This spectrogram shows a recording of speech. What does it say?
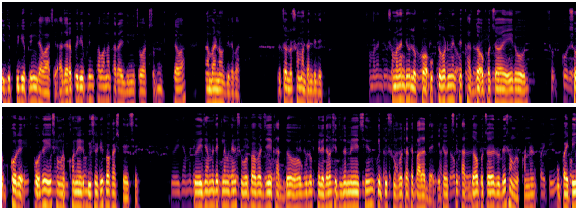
এই যে পিডিএফ লিঙ্ক দেওয়া আছে, আর যারা পিডিএফ লিঙ্ক পাবা না তারা এই যে নিচে হোয়াটসঅ্যাপ দেওয়া নাম্বার নক দিতে পারো। তো চলো সমাধানটি দেখি। সমাধানটি সমাধানটি হলো ক উক্ত ঘটনাতে খাদ্য অপচয় রোধ করে করে সংরক্ষণের বিষয়টি প্রকাশ পেয়েছে। তো এই যে আমরা দেখলাম এখানে শুভ বাবা যে খাদ্যগুলো ফেলে দেওয়ার সিদ্ধান্ত নিয়েছেন কিন্তু শুভ তাতে বাধা দেয়। এটা হচ্ছে খাদ্য অপচয় রোধে সংরক্ষণের উপায়টি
